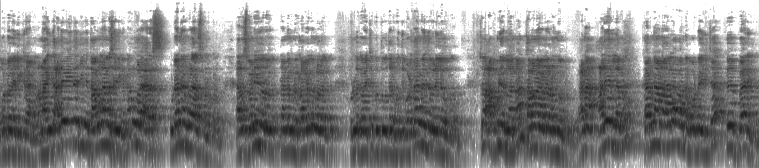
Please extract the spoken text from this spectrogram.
போட்டோ எரிக்கிறாங்க ஆனால் இது அதே இதை நீங்கள் தமிழ்நாட்டில் செய்தீங்கன்னா உங்களை அரசு உடனே உங்களை அரெஸ்ட் பண்ணப்படும். அரெஸ்ட் பண்ணி ஒரு ரெண்டு மூணு கிழமைக்கு உங்களுக்கு உள்ளுக்க வச்சு குத்து குத்தர் குத்தி போட்டு தான் அங்கே வெளியில் விடுறது ஸோ அப்படி இல்லாமல் தமிழ்நாட்டில் நடந்து கொண்டிருக்கு ஆனால் அதே இல்லாமல் கர்நாடகாவில் அவன் போட்டோ எரிச்சா பேர் இல்லை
